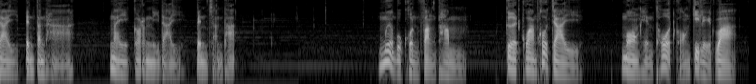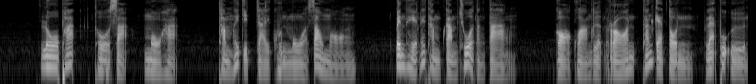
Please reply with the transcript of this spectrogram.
ใดเป็นตัณหา ในกรณีใดเป็นฉันทะ เมื่อบุคคลฟังธรรม เกิดความเข้าใจ มองเห็นโทษของกิเลสว่า โลภะโทสะ โมหะทำให้จิตใจขุ่นมัวเศร้าหมอง เป็นเหตุให้ทำกรรมชั่วต่างๆ ก่อความเดือดร้อนทั้งแก่ตนและผู้อื่น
